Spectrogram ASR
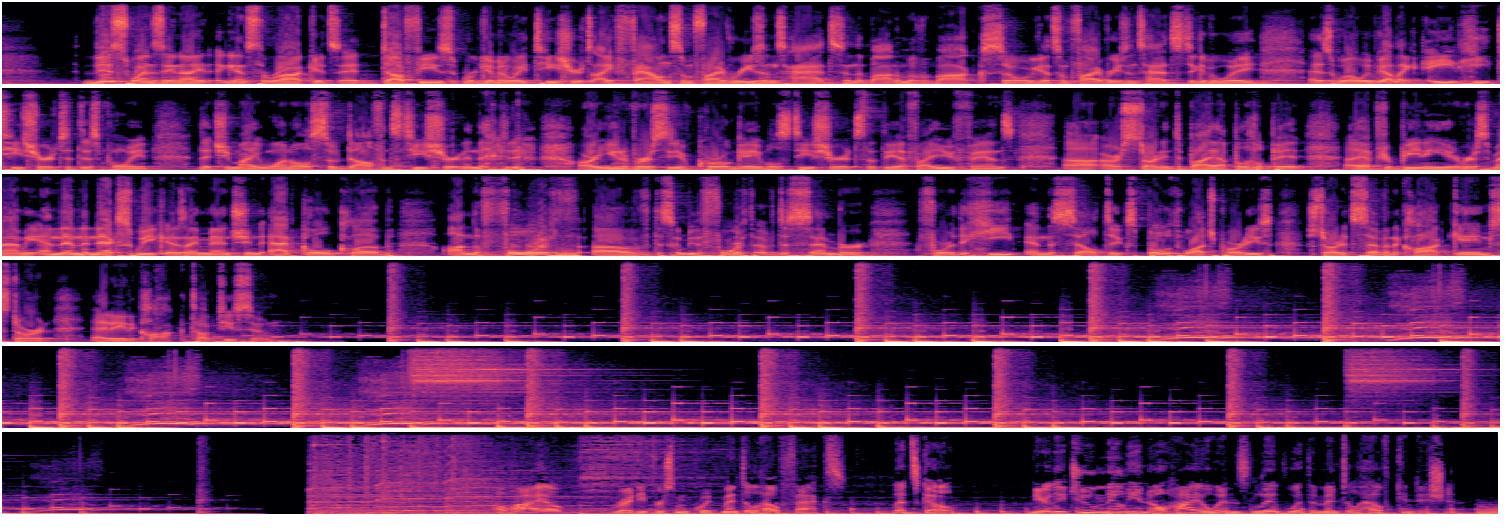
this Wednesday night against the Rockets at Duffy's. We're giving away T-shirts. I found some Five Reasons hats in the bottom of a box, so we got some Five Reasons hats to give away as well. We've got like eight Heat T-shirts at this point that you might want. Also Dolphins T-shirt, and then our University of Coral Gables T-shirts that the FIU fans uh, are starting to buy up a little bit uh, after beating University of Miami. And then the next week, as I mentioned, at Gold Club on the fourth of this is going to be the fourth of December for the Heat and the Celtics. Both watch parties start at seven o'clock. Games start at 8 o'clock. Talk to you soon. Ohio, ready for some quick mental health facts? Let's go. Nearly 2 million Ohioans live with a mental health condition.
